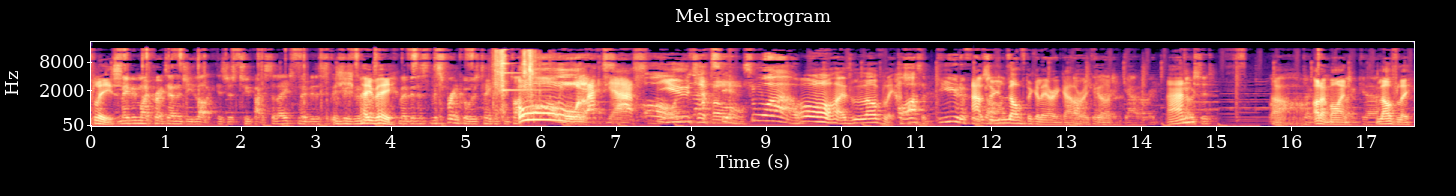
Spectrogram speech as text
Please. Maybe my correct energy luck is just two packs delayed. Maybe this is Maybe. Maybe this the sprinkle is taking some time. Oh, oh, Latias! Oh, Beautiful. Latias, Wow. Oh, that is lovely. Oh, that's a beautiful. Absolutely card. love the Galarian Gallery. Oh, God. Gallery. And? Goated. Oh, ah, don't I don't care, mind. don't. Lovely.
